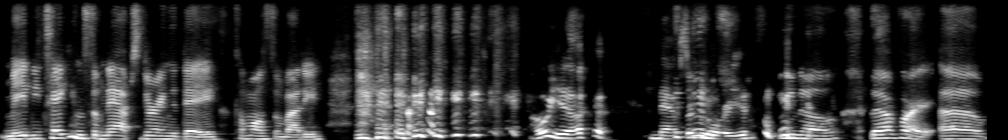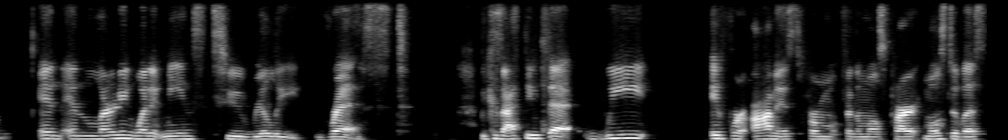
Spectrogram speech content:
maybe taking some naps during the day. Come on, somebody. oh yeah. Naps are glorious. you know, that part. Um, and and learning what it means to really rest. Because I think that we, if we're honest, for for the most part, most of us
